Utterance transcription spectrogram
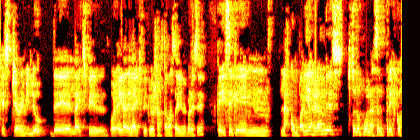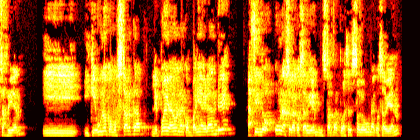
que es Jeremy Liu, de Lightspeed, o era de Lightspeed, creo que ya no está más ahí, me parece, que dice que mm, las compañías grandes solo pueden hacer tres cosas bien y, y, que uno como startup le puede ganar una compañía grande haciendo una sola cosa bien, un startup puede hacer solo una cosa bien,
